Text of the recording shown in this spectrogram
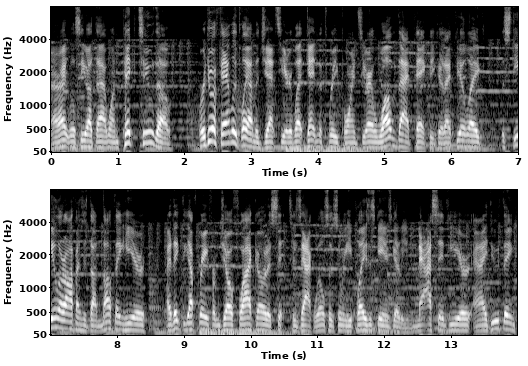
All right, we'll see about that one. Pick two, though. We're doing a family play on the Jets here, getting the three points here. I love that pick because I feel like the Steeler offense has done nothing here. I think the upgrade from Joe Flacco to, to Zach Wilson, assuming he plays this game, is going to be massive here. And I do think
